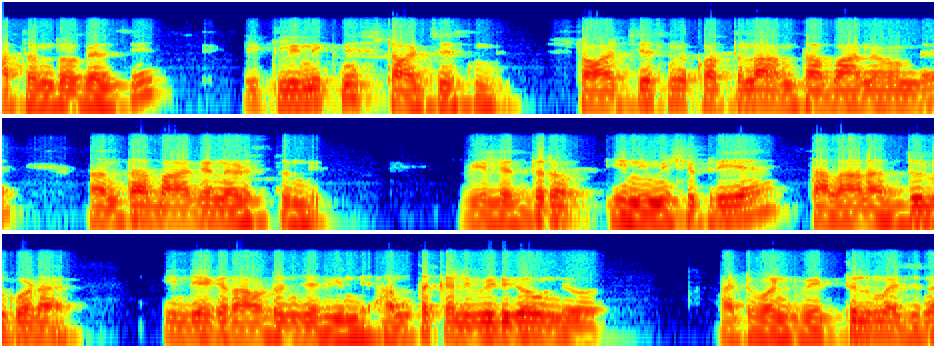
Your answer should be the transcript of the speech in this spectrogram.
అతనితో కలిసి ఈ క్లినిక్ని స్టార్ట్ చేసింది. స్టార్ట్ చేసిన కొత్తలో అంతా బాగానే ఉంది. అంతా బాగా నడుస్తుంది. వీళ్ళిద్దరూ ఈ నిమిషప్రియ తలాల్ అబ్దుల్ కూడా ఇండియాకి రావడం జరిగింది. అంత కలివిడిగా ఉండేవారు. అటువంటి వ్యక్తుల మధ్యన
